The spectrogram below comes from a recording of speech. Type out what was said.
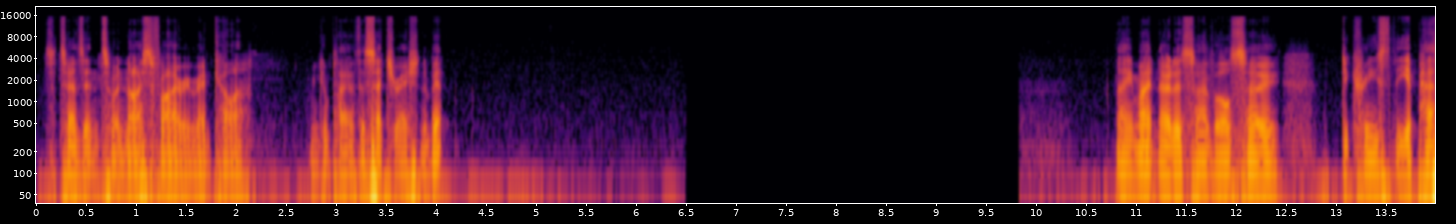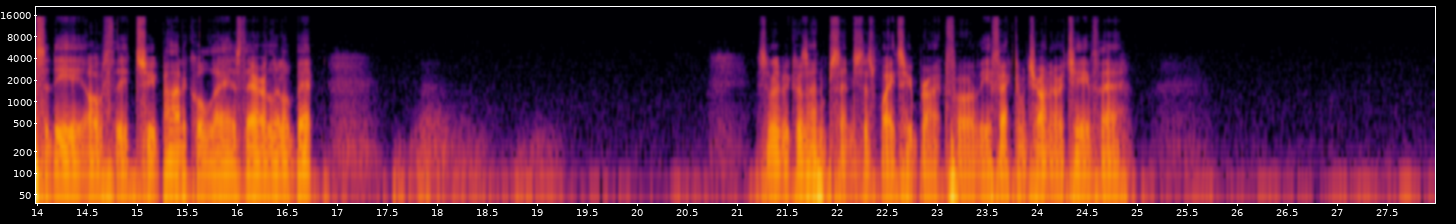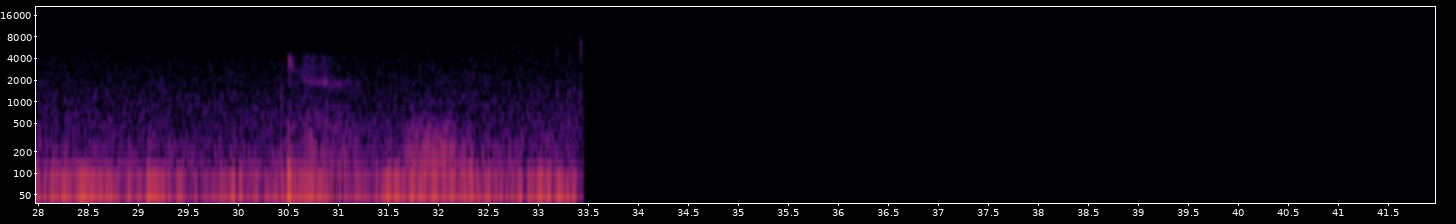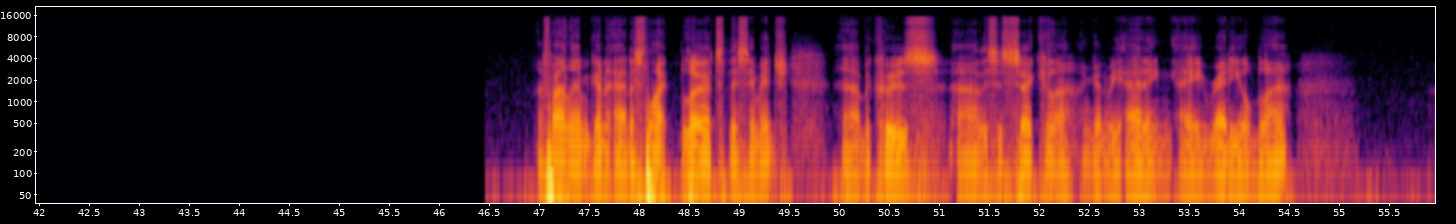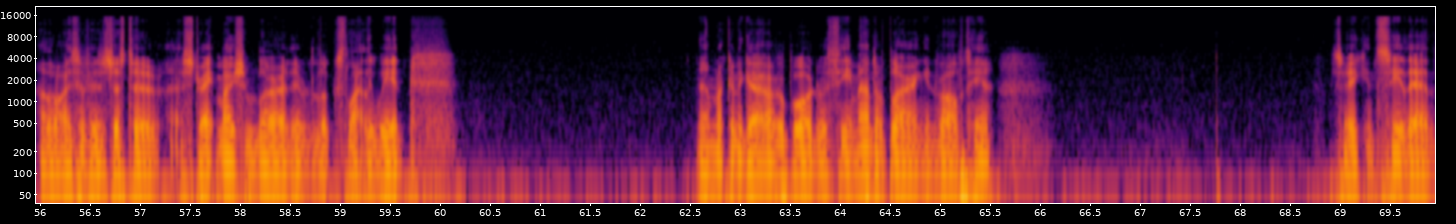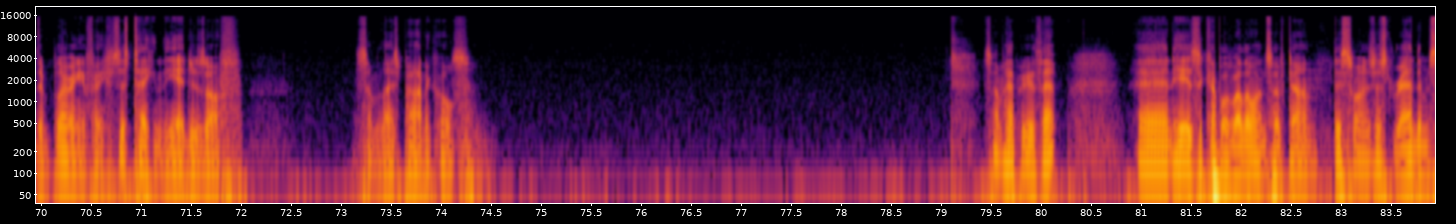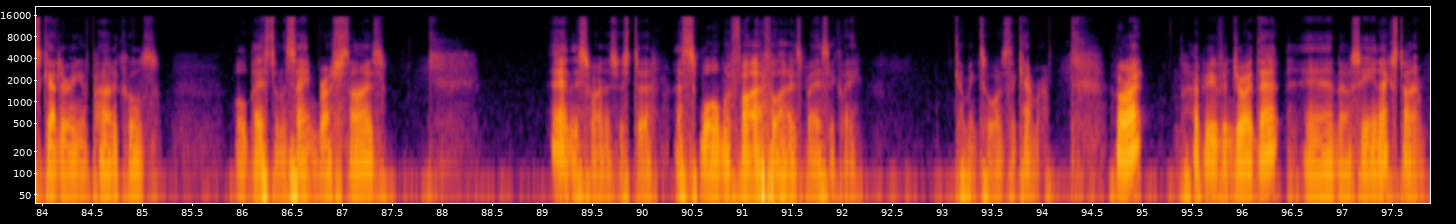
So it turns it into a nice fiery red colour. We can play with the saturation a bit. Now you might notice I've also decreased the opacity of the two particle layers there a little bit. Simply because 100% is just way too bright for the effect I'm trying to achieve there. Now finally I'm going to add a slight blur to this image. Uh, because uh, this is circular, I'm going to be adding a radial blur. Otherwise, if it's just a, a straight motion blur, it would look slightly weird. Now I'm not going to go overboard with the amount of blurring involved here. So you can see there the blurring effect is just taking the edges off some of those particles. So I'm happy with that. And here's a couple of other ones I've done. This one is just random scattering of particles, all based on the same brush size. And this one is just a, a swarm of fireflies, basically, coming towards the camera. Alright, hope you've enjoyed that, and I'll see you next time.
